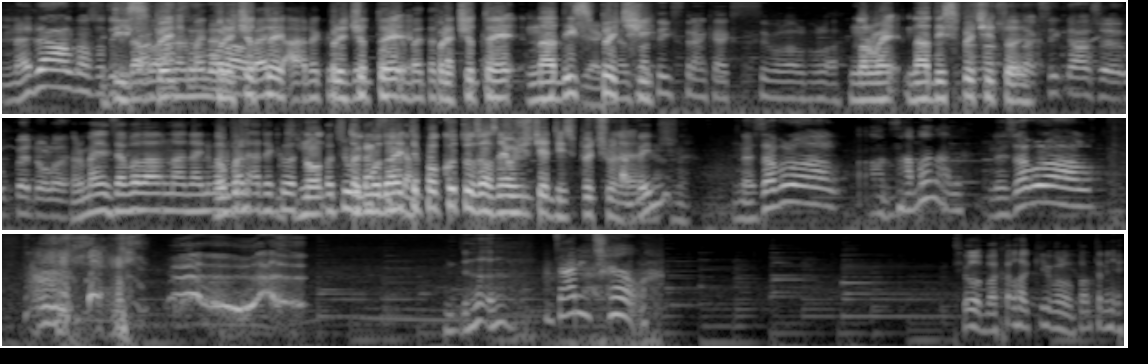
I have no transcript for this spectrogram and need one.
Nedál na zlatý Dispe- prečo to je, prečo to je, prečo to je na Jak na dispeči, zlatých stránkách si volal, vole. normálně na dispeči to je. Taxikáře úplně dole. Normálně zavolal na 911 a řekl, No, potřebuji tak mu dajte pokutu za zneužití dispeču, Já ne? Nezavolal, Zavolal. nezavolal. Daddy, chill. Ty vole, bachalaky, vole, opatrně.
